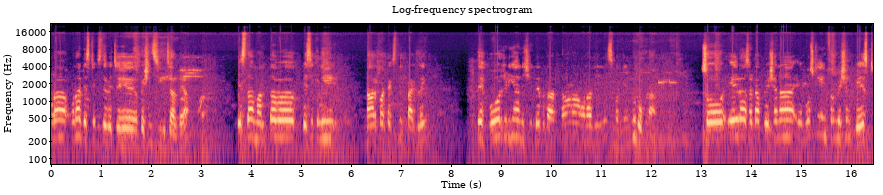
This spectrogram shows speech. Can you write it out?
ਉਹਨਾਂ ਉਹਨਾਂ ਡਿਸਟ੍ਰਿਕਟਸ ਦੇ ਵਿੱਚ ਇਹ ਆਪਰੇਸ਼ਨ ਸੀਲ ਚੱਲ ਰਿਹਾ। ਇਸ ਦਾ ਮੰਤਵ ਬੇਸਿਕਲੀ ਨਾਰਕੋਟਿਕਸ ਦੀ ਪੈਡਲਿੰਗ ਤੇ ਹੋਰ ਜਿਹੜੀਆਂ ਨਸ਼ੀਲੇ ਪਦਾਰਥਾਂ, ਉਹਨਾਂ ਉਹਨਾਂ ਦੀ ਸਮਗਲਿੰਗ ਨੂੰ ਰੋਕਣਾ। ਸੋ ਇਹ ਜਿਹੜਾ ਸਾਡਾ ਆਪਰੇਸ਼ਨ ਆ, ਇਹ ਮੋਸਟਲੀ ਇਨਫੋਰਮੇਸ਼ਨ ਬੇਸਡ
